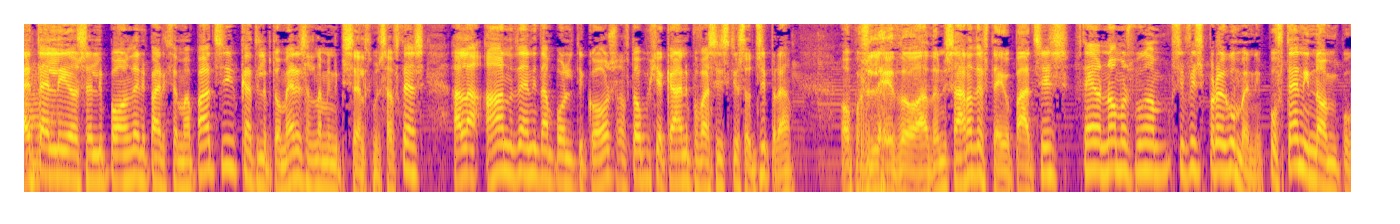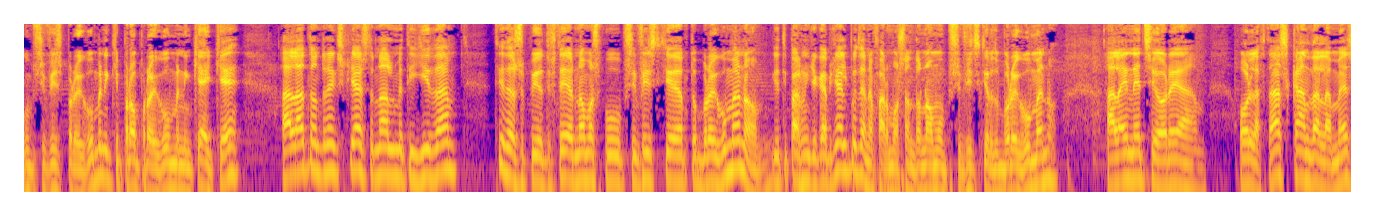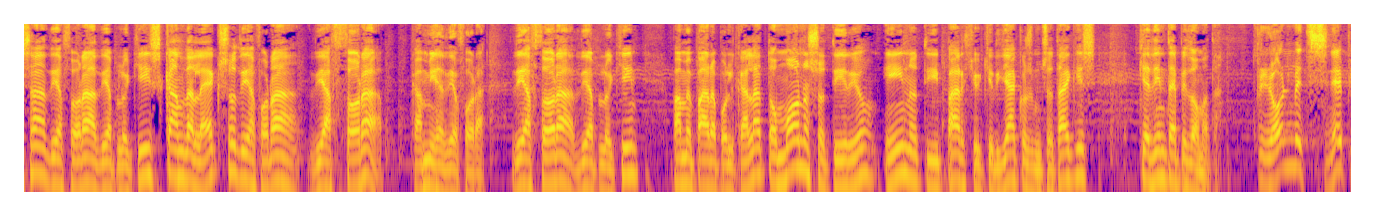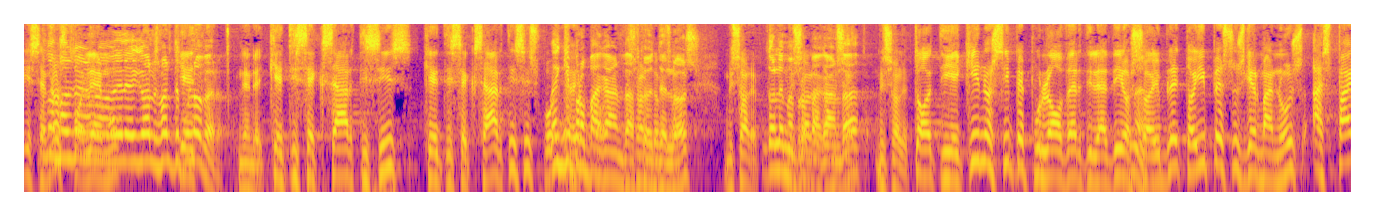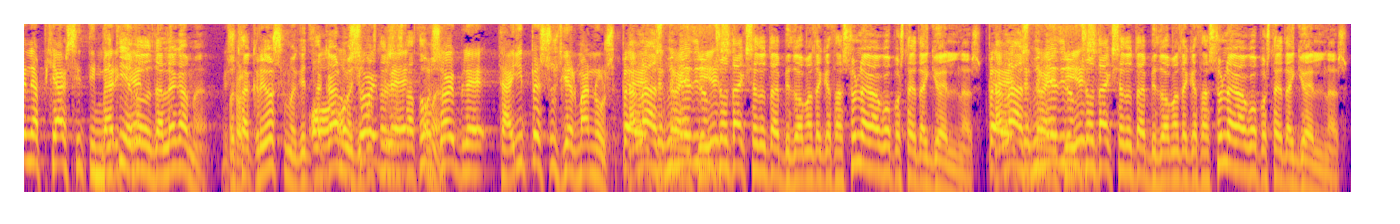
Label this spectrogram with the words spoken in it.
Ε, τελείωσε λοιπόν, δεν υπάρχει θέμα πάτσι. Κάτι λεπτομέρειες, αλλά να μην επισέλθουμε σε αυτές. Αλλά αν δεν ήταν πολιτικός, αυτό που είχε κάνει που βασίστηκε στον Τσίπρα, όπως λέει εδώ ο Άδωνης, άρα δεν φταίει ο Πάτσι, φταίει ο νόμος που είχαν ψηφίσει οι προηγούμενοι. Που φταίνει οι νόμοι που έχουν ψηφίσει οι προηγούμενοι και οι προ-προηγούμενοι και και. Αλλά όταν τον έχεις πιάσει τον άλλο με τη γίδα, τι θα σου πει ότι φταίει ο νόμος που ψηφίστηκε από τον προηγούμενο; Γιατί υπάρχουν και κάποιοι άλλοι που δεν εφαρμόσαν τον νόμο που ψηφίστηκε από τον προηγούμενο. Αλλά είναι έτσι ωραία όλα αυτά. Σκάνδαλα μέσα, διαφθορά, διαπλοκή. Σκάνδαλα έξω, διαφορά, διαφθορά. Καμία διαφορά. Διαφθορά, διαπλοκή. Πάμε πάρα πολύ καλά. Το μόνο σωτήριο είναι ότι υπάρχει ο Κυριάκος Μητσοτάκης και δίνει τα επιδόματα. Πληρώνουμε τις συνέπειες Εδώ ενός μας λένε, πολέμου. λέει, όλες βάλτε και- πουλόβερ. Ναι, ναι, και της εξάρτησης. Και της εξάρτησης που. Δεν είναι και ε, προπαγάνδα μισό αυτό λεπτό, μισό εντελώς. λεπτό. Μισό λεπτό. Το λέμε μισό λεπτό, προπαγάνδα. μισό λεπτό, Μισό λεπτό. Το ότι εκείνος είπε πουλόβερ, δηλαδή ο Ναι. Σόιμπλε, το είπε στους Γερμανούς, ας πάει να πιάσει τη Γιατί Μέρκελ. εδώ δεν τα λέγαμε; Ότι θα κρυώσουμε και τι θα Ο- κάνουμε ο και πώς θα Σόιμπλε- ζεσταθούμε; Ο Σόιμπλε τα είπε στους Γερμανούς. Καλά, ας μην έδινε ο Μητσοτάκη εδώ τα επιδόματα και θα σου έλεγα εγώ πώς θα ήταν και ο Έλληνας. Καλά, ας μην έδινε ο τετραετίες. Μητσοτάκη εδώ τα επιδόματα και θα σου έλεγα εγώ πώς θα ήταν και ο Έλληνας.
